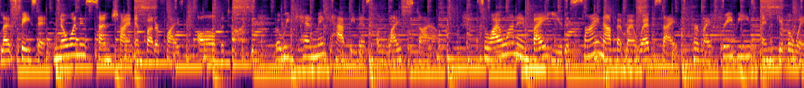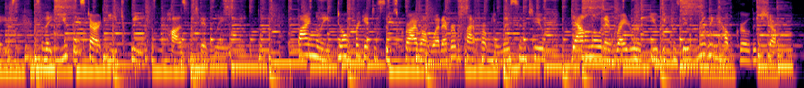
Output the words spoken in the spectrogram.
Let's face it, no one is sunshine and butterflies all the time, but we can make happiness a lifestyle. So I want to invite you to sign up at my website for my freebies and giveaways so that you can start each week positively. Finally, don't forget to subscribe on whatever platform you listen to, download and write a review because they really help grow the show.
